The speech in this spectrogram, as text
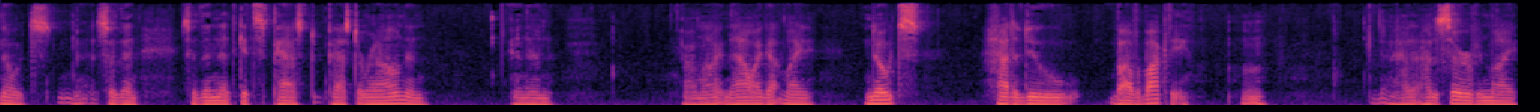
Notes. So then, so then that gets passed passed around, and and then now I got my notes how to do bhava bhakti. Hmm how to, how to serve in my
